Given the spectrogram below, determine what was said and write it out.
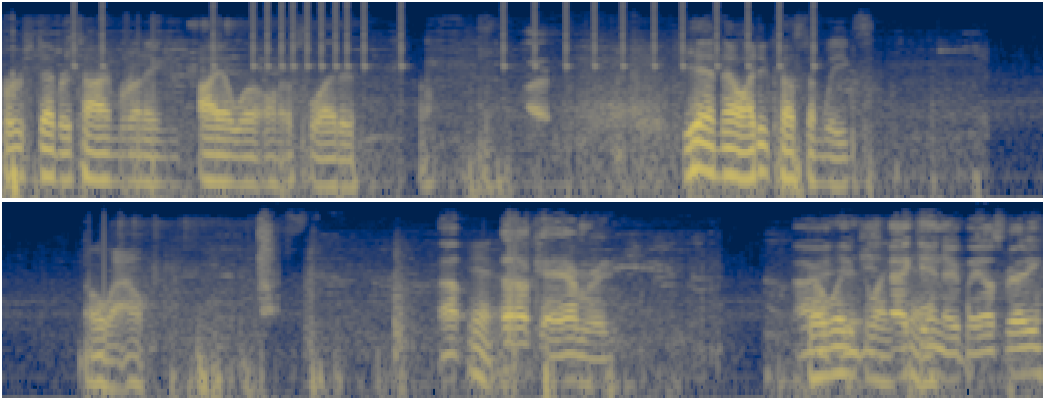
first ever time running Iowa on a slider. So. Yeah, no, I do custom leagues. Oh wow. Oh. Yeah. Okay, I'm ready. all Go right, away, MG's Blank, back yeah. in. Everybody else ready?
